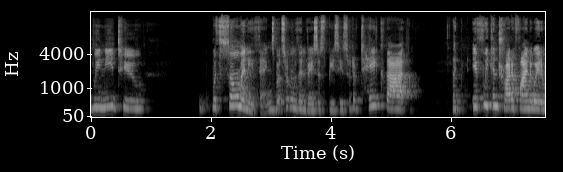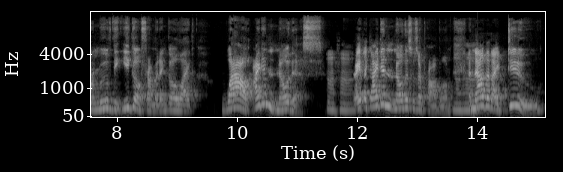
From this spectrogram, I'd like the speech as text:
we need to, with so many things, but certainly with invasive species, sort of take that, like if we can try to find a way to remove the ego from it and go like, wow, I didn't know this, mm-hmm. right? Like I didn't know this was a problem. Mm-hmm. And now that I do,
